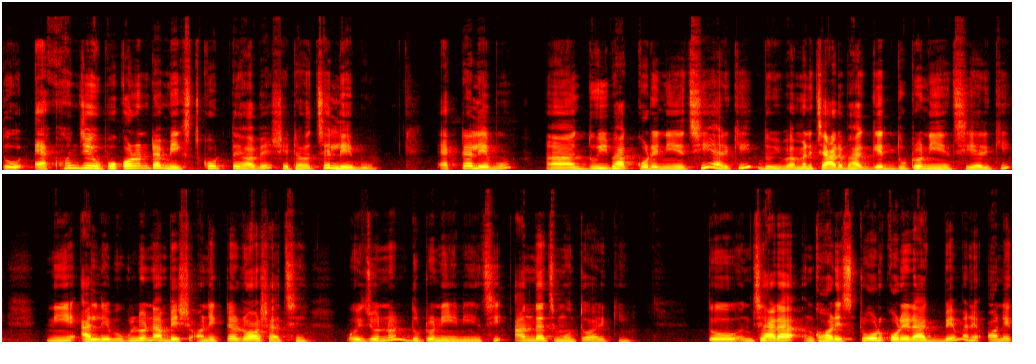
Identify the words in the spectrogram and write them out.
তো এখন যে উপকরণটা মিক্সড করতে হবে সেটা হচ্ছে লেবু। একটা লেবু দুই ভাগ করে নিয়েছি আর কি, দুই মানে চার ভাগের দুটো নিয়েছি আর কি। নিয়ে আর লেবুগুলো না বেশ অনেকটা রস আছে, ওই জন্য দুটো নিয়ে নিয়েছি, আন্দাজ মতো আর কি। তো যারা ঘরে স্টোর করে রাখবে মানে অনেক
